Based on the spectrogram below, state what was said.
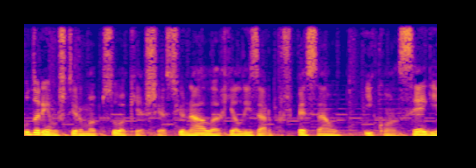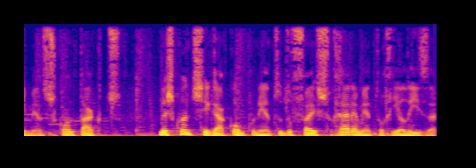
poderemos ter uma pessoa que é excepcional a realizar prospecção e consegue imensos contactos, mas quando chega à componente do fecho, raramente o realiza.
